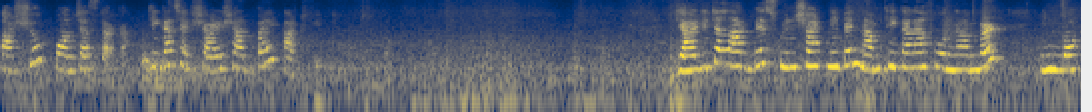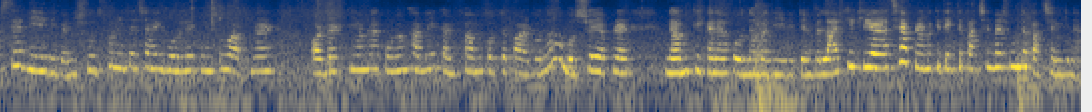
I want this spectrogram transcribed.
পাঁচশো পঞ্চাশ টাকা। ঠিক আছে? সাড়ে সাত বাই আট ফিট যার যেটা লাগবে স্ক্রিনশট নেবেন, নাম, ঠিকানা ফোন নাম্বার ইনবক্সে দিয়ে দিবেন। শুধু নিতে চাই বললে কিন্তু আপনার অর্ডারটি আমরা কোনোভাবেই কনফার্ম করতে পারব না। অবশ্যই আপনার নাম, ঠিকানা ফোন নাম্বার দিয়ে দিতে হবে। লাইভটি ক্লিয়ার আছে? আপনি আমাকে দেখতে পাচ্ছেন বা শুনতে পাচ্ছেন কিনা?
